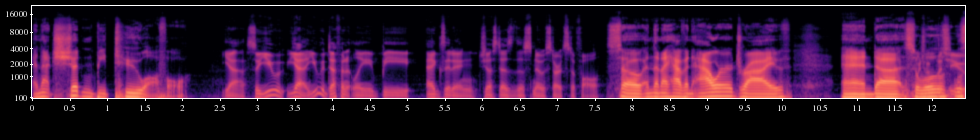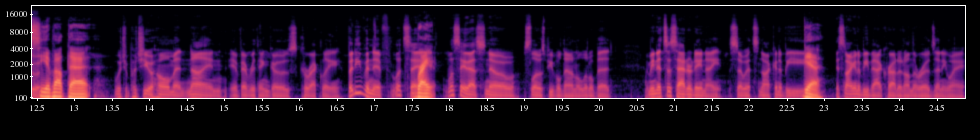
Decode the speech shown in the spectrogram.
and that shouldn't be too awful. Yeah. So you yeah, you would definitely be exiting just as the snow starts to fall. So and then I have an hour drive, and uh, so Which we'll you- we'll see about that. which would put you home at nine if everything goes correctly. But even if let's say Right. let's say that snow slows people down a little bit. I mean, it's a Saturday night, so it's not going to be Yeah, it's not going to be that crowded on the roads anyway.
